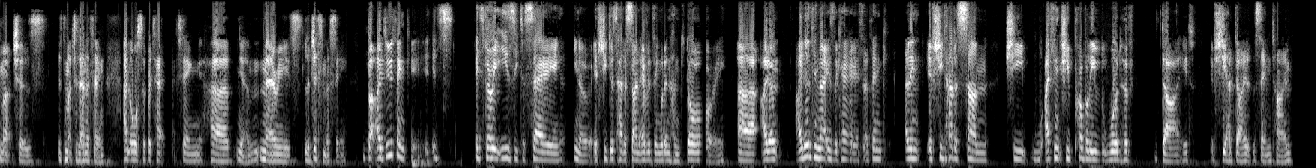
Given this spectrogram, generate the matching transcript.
much as as much as anything, and also protecting her, you know, Mary's legitimacy but I do think it's it's very easy to say, you know, if she just had a son, everything would have hunky dory. Uh, I don't I don't think that is the case. I think I think if she'd had a son, she I think she probably would have died if she had died at the same time,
